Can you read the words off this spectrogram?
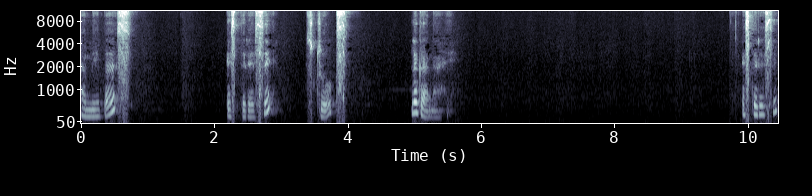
हमें बस इस तरह से स्ट्रोक्स लगाना है। इस तरह से।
